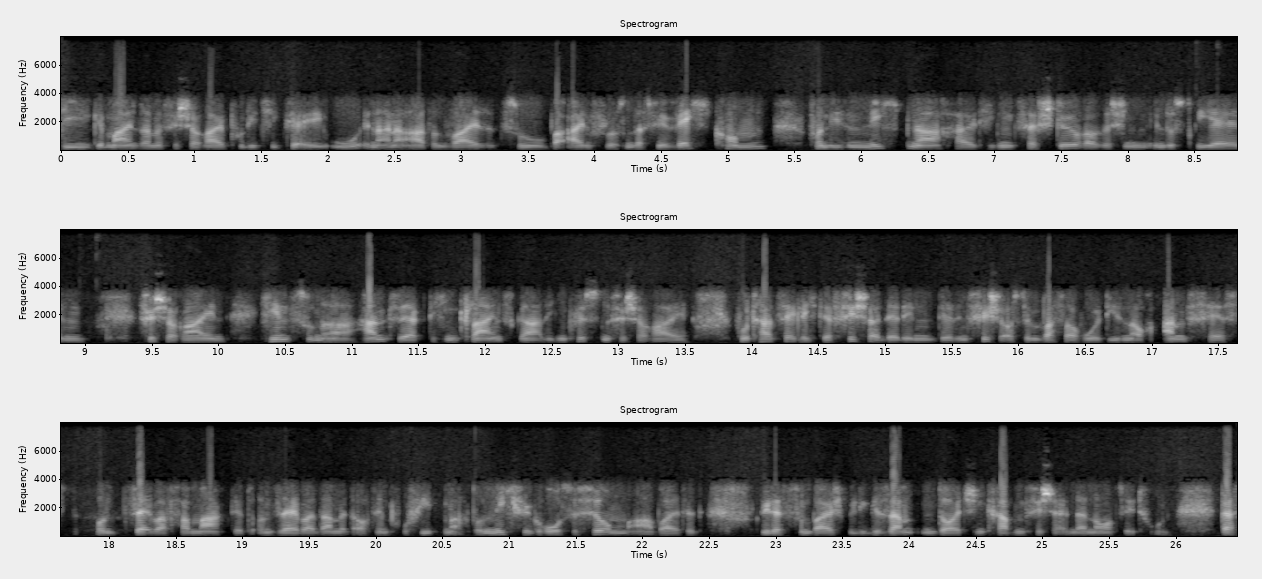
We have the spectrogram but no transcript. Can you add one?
die gemeinsame Fischereipolitik Fischereipolitik der EU in einer Art und Weise zu beeinflussen, dass wir wegkommen von diesen nicht nachhaltigen, zerstörerischen, industriellen Fischereien hin zu einer handwerklichen, kleinskaligen Küstenfischerei, wo tatsächlich der Fischer, der den, der den Fisch aus dem Wasser holt, diesen auch anfasst und selber vermarktet und selber damit auch den Profit macht und nicht für große Firmen arbeitet, wie das zum Beispiel die gesamten deutschen Krabbenfischer in der Nordsee tun. Das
